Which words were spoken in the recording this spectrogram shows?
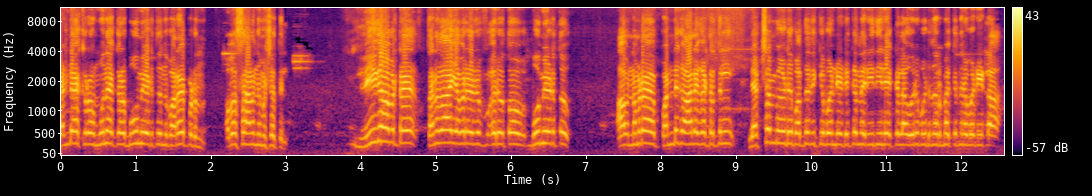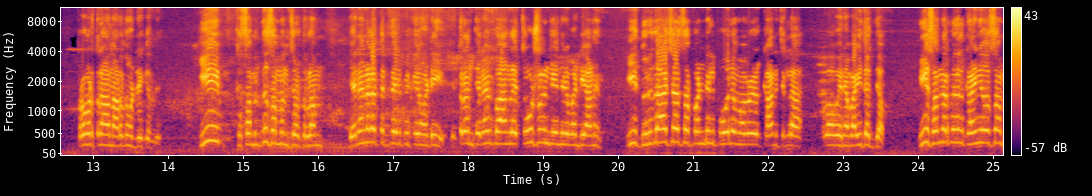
രണ്ടേക്കറോ മൂന്നേക്കറോ ഭൂമി എടുത്തു എന്ന് പറയപ്പെടുന്നു അവസാന നിമിഷത്തിൽ. ലീഗാവട്ടെ തനതായി അവരൊരു ഒരു തോ- ഭൂമി എടുത്തു നമ്മുടെ പണ്ട് കാലഘട്ടത്തിൽ ലക്ഷം വീട് പദ്ധതിക്ക് വേണ്ടി എടുക്കുന്ന രീതിയിലേക്കുള്ള ഒരു വീട് നിർമ്മിക്കുന്നതിന് വേണ്ടിയിട്ടുള്ള പ്രവർത്തനമാണ് നടന്നുകൊണ്ടിരിക്കുന്നത്. ഈ ഇത് സംബന്ധിച്ചിടത്തോളം ജനങ്ങളെ തെറ്റിദ്ധരിപ്പിക്കാൻ വേണ്ടി ഇത്തരം ജനവിഭാഗങ്ങളെ ചൂഷണം ചെയ്യുന്നതിന് വേണ്ടിയാണ് ഈ ദുരിതാശ്വാസ ഫണ്ടിൽ പോലും അവർ കാണിച്ചിട്ടുള്ള പിന്നെ വൈദഗ്ധ്യം. ഈ സന്ദർഭത്തിൽ കഴിഞ്ഞ ദിവസം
